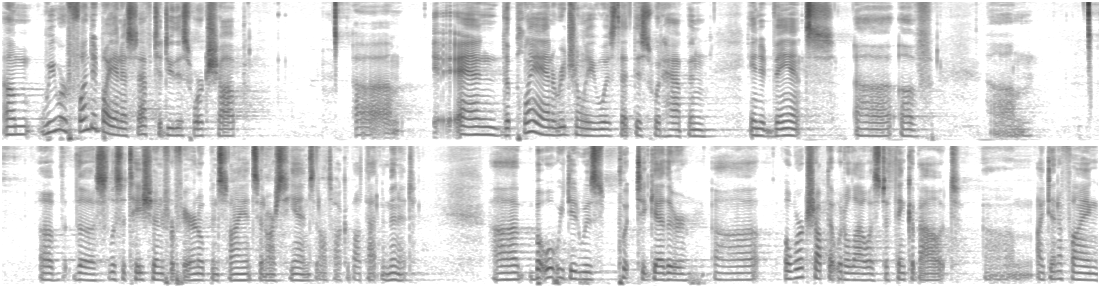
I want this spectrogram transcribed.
um, we were funded by NSF to do this workshop um, and the plan originally was that this would happen in advance uh, of, um, of the solicitation for fair and open science and RCNs, and I'll talk about that in a minute. Uh, but what we did was put together uh, a workshop that would allow us to think about um, identifying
